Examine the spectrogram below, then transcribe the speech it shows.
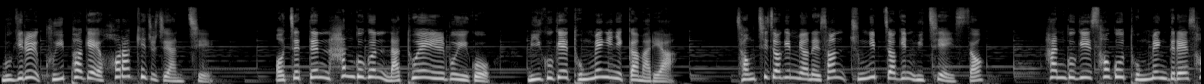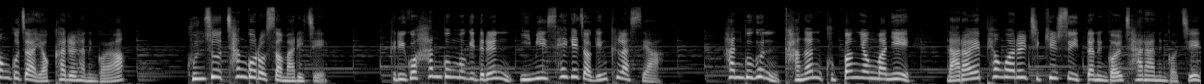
무기를 구입하게 허락해주지 않지. 어쨌든 한국은 나토의 일부이고 미국의 동맹이니까 말이야. 정치적인 면에선 중립적인 위치에 있어. 한국이 서구 동맹들의 선구자 역할을 하는 거야. 군수 창고로서 말이지. 그리고 한국 무기들은 이미 세계적인 클래스야. 한국은 강한 국방력만이 나라의 평화를 지킬 수 있다는 걸 잘 아는 거지.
